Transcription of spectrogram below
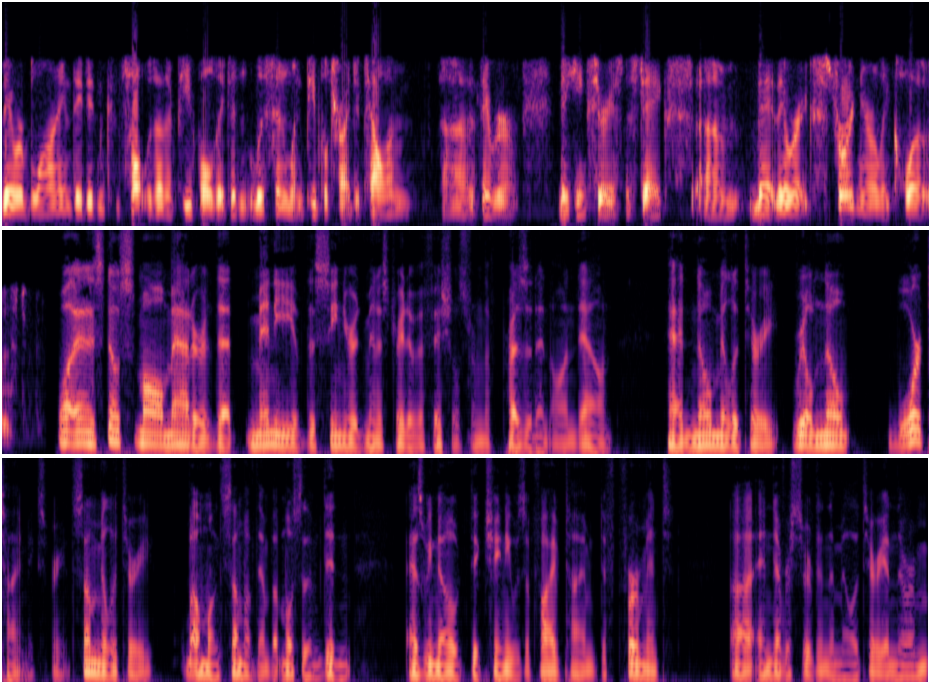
they were blind. They didn't consult with other people. They didn't listen when people tried to tell them uh, that they were making serious mistakes. Um, they they were extraordinarily closed. Well, and it's no small matter that many of the senior administrative officials from the president on down had no military, real no wartime experience. Some military, well, among some of them, but most of them didn't. As we know, Dick Cheney was a five time deferment uh, and never served in the military. And there are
